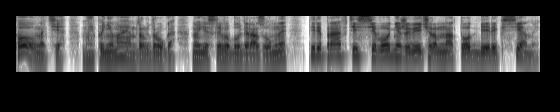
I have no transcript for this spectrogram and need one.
«Полноте, мы понимаем друг друга, но если вы благоразумны, переправьтесь сегодня же вечером на тот берег Сены».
